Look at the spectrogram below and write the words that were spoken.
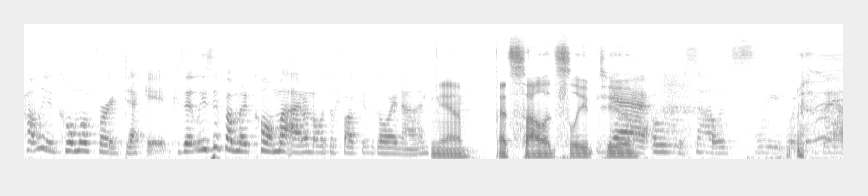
probably a coma for a decade. Because at least if I'm in a coma, I don't know what the fuck is going on. Yeah, that's solid sleep too. Yeah. Ooh, solid sleep. What is that?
